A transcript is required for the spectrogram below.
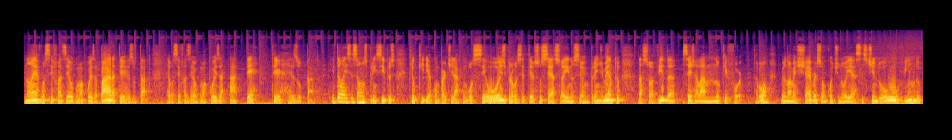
Não é você fazer alguma coisa para ter resultado, é você fazer alguma coisa até ter resultado. Então esses são os princípios que eu queria compartilhar com você hoje para você ter sucesso aí no seu empreendimento, na sua vida, seja lá no que for, tá bom? Meu nome é Sheverson, continue assistindo ou ouvindo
